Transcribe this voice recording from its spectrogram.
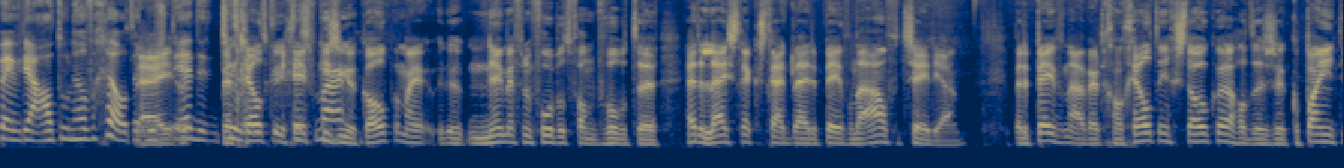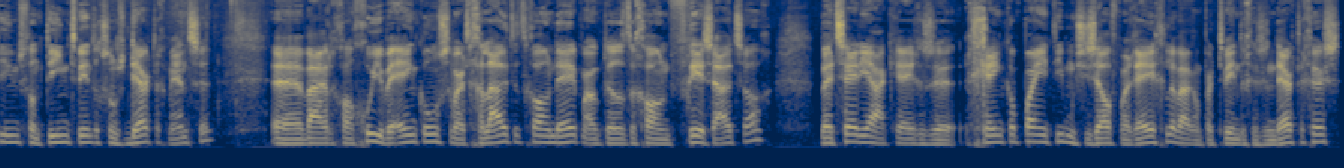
PvdA had toen heel veel geld. En Nee, dus, met tuurlijk, geld kun je geen maar- verkiezingen kopen. Maar eh, neem even een voorbeeld van bijvoorbeeld eh, hè, de lijsttrekkerstrijd bij de PvdA of het CDA. Bij de PvdA werd er gewoon geld ingestoken. Hadden ze campagneteams van 10, 20, soms 30 mensen. Eh, waren er gewoon goede bijeenkomsten waar het geluid het gewoon deed. Maar ook dat het er gewoon fris uitzag. Bij het CDA kregen ze geen campagneteam. Moest je zelf maar regelen. waren een paar twintigers en dertigers.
